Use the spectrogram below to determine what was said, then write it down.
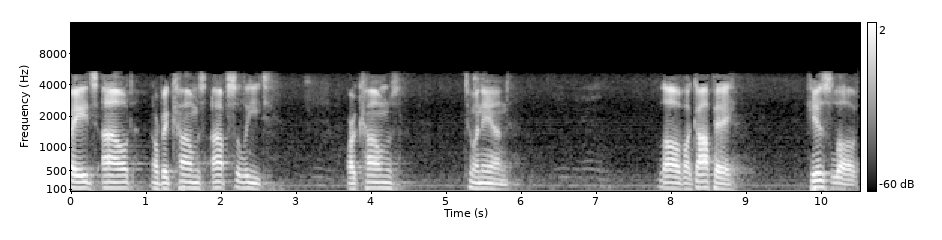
fades out, or becomes obsolete, or comes to an end love, agape, His love,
